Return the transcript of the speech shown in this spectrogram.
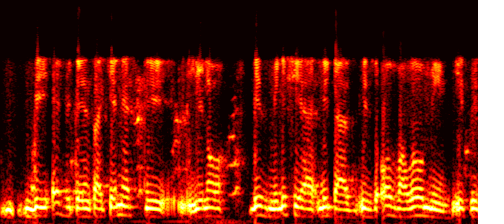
the evidence against the, you know, these militia leaders is overwhelming. It is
